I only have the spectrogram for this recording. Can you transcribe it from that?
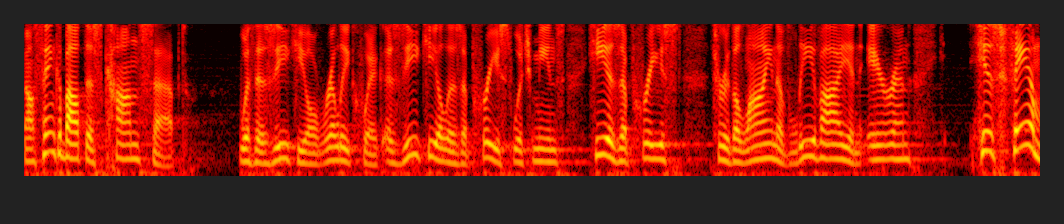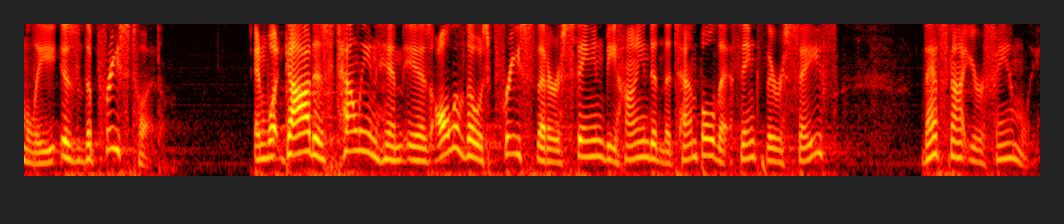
Now, think about this concept with Ezekiel really quick. Ezekiel is a priest, which means he is a priest through the line of Levi and Aaron. His family is the priesthood. And what God is telling him is all of those priests that are staying behind in the temple that think they're safe, that's not your family.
